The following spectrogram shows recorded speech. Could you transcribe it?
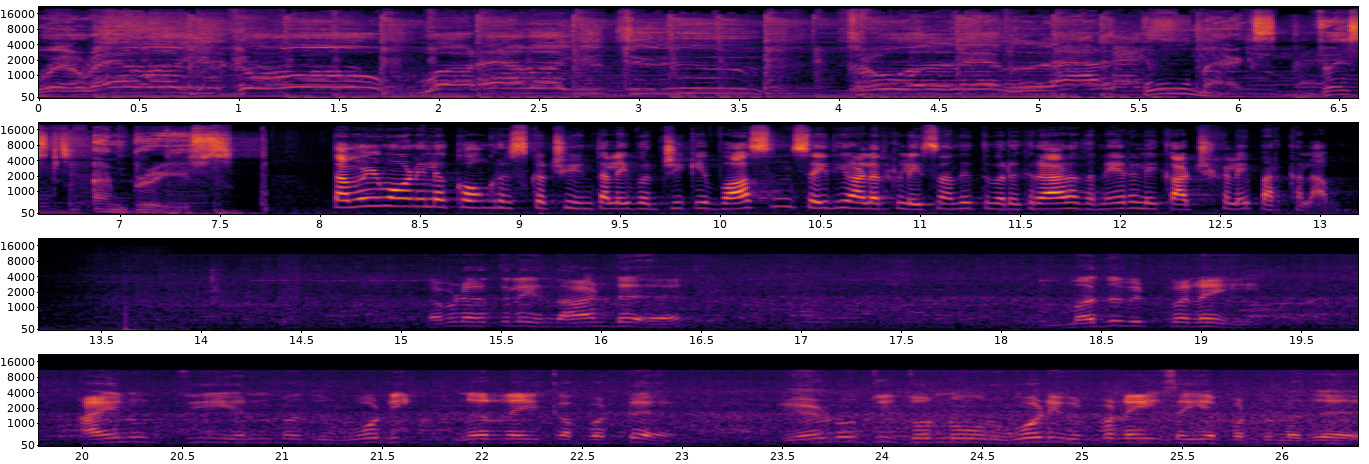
Wherever you go, whatever you do, throw a little at it. Omax, Vest and Briefs. Tamil மாநில காங்கிரஸ் கட்சியின் தலைவர் G K Vasan செய்தியாளர்களை சந்தித்து வருகிறார் அந்த நேரலை காட்சிகளை பார்க்கலாம் தமிழகத்தில் இந்த ஆண்டு மது விற்பனை ஐநூற்றி எண்பது கோடி நிர்ணயிக்கப்பட்டு எழுநூற்றி தொண்ணூறு கோடி விற்பனை செய்யப்பட்டுள்ளது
